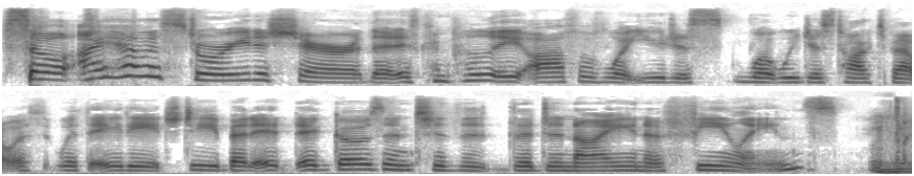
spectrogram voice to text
So I have a story to share that is completely off of what you just what we just talked about with with ADHD, but it, it goes into the the denying of feelings mm-hmm.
